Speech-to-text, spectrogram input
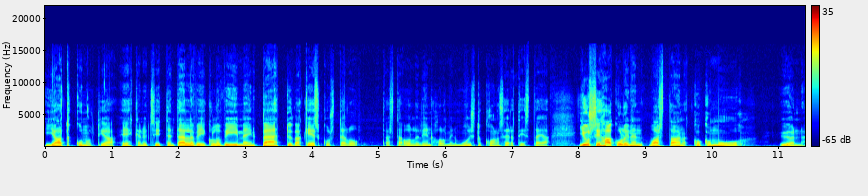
jatkunut ja ehkä nyt sitten tällä viikolla viimein päättyvä keskustelu tästä Olli Lindholmin muistokonsertista ja Jussi Hakulinen vastaan koko muu yön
